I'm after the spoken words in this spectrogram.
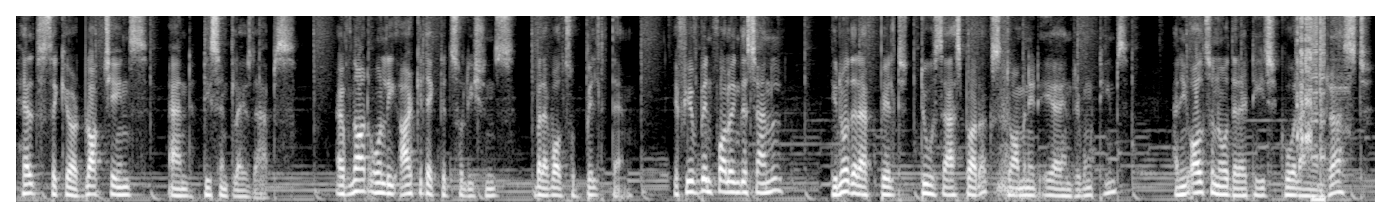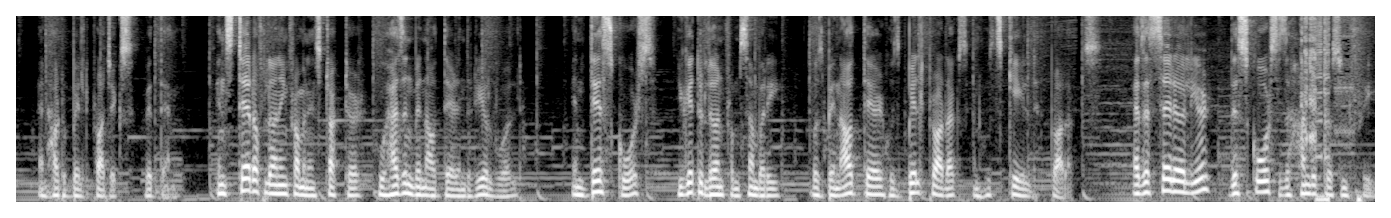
helps secure blockchains and decentralized apps. I've not only architected solutions, but I've also built them. If you've been following this channel, you know that I've built two SaaS products, Dominate AI and Remote Teams, and you also know that I teach Golang and Rust, and how to build projects with them. Instead of learning from an instructor who hasn't been out there in the real world, in this course, you get to learn from somebody who's been out there, who's built products, and who's scaled products. As I said earlier, this course is 100% free,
